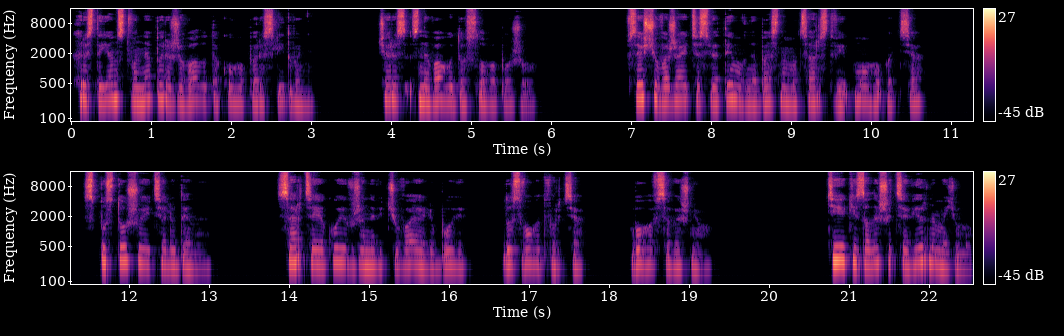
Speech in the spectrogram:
християнство не переживало такого переслідування через зневагу до Слова Божого. Все, що вважається святим в Небесному Царстві мого Отця, спустошується людиною, серце якої вже не відчуває любові до свого Творця, Бога Всевишнього. Ті, які залишаться вірними йому,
